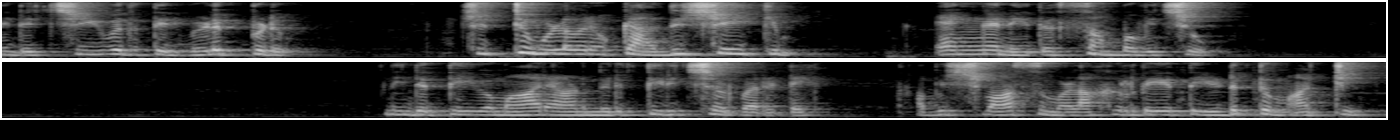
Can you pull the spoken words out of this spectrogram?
നിന്റെ ജീവിതത്തിൽ വെളിപ്പെടും. ചുറ്റുമുള്ളവരൊക്കെ അതിശയിക്കും. എങ്ങനെ ഇത് സംഭവിച്ചു? നിന്റെ ദൈവം ആരാണെന്നൊരു തിരിച്ചറിവ് വരട്ടെ. അവിശ്വാസമുള്ള ഹൃദയത്തെ എടുത്തു മാറ്റി.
